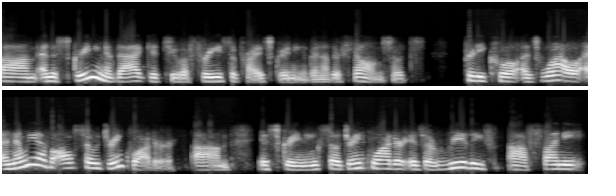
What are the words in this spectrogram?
um, and the screening of that gets you a free surprise screening of another film. So it's pretty cool as well. And then we have also Drinkwater um, is screening. So Drinkwater is a really uh, funny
